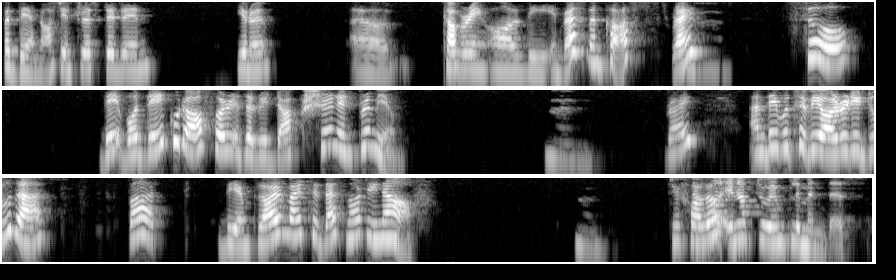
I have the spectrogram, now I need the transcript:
but they are not interested in, you know, uh, covering all the investment costs, right? Hmm. So they what they could offer is a reduction in premium, Hmm. right? And they would say we already do that, but the employer might say that's not enough. Hmm. Do you That's follow? not enough to implement this.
